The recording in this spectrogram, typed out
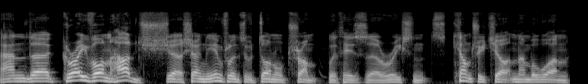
And uh, Gray Von Hudge uh, showing the influence of Donald Trump with his uh, recent country chart number one.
